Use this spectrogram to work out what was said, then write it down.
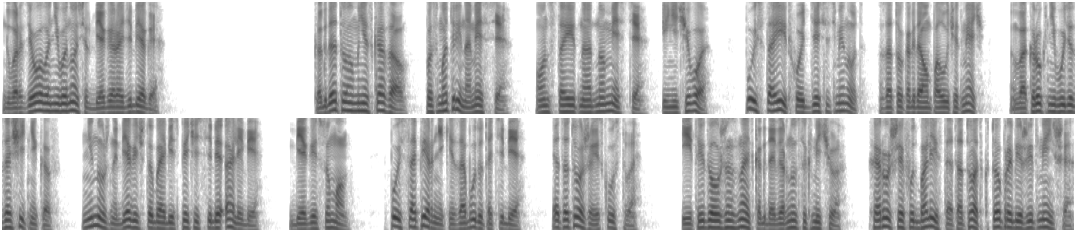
Гвардиола не выносит бега ради бега. Когда-то он мне сказал, посмотри на Месси, он стоит на одном месте, и ничего. Пусть стоит хоть 10 минут, зато когда он получит мяч, вокруг не будет защитников. Не нужно бегать, чтобы обеспечить себе алиби. Бегай с умом. Пусть соперники забудут о тебе. Это тоже искусство. И ты должен знать, когда вернуться к мячу. Хороший футболист – это тот, кто пробежит меньше,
